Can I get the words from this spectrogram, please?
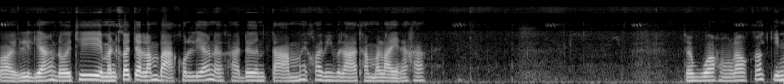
ปล่อยเลี้ยงโดยที่มันก็จะลำบากคนเลี้ยงหน่อยค่ะ เดินตามไม่ค่อยมีเวลาทำอะไรนะคะ แต่วัวของเราก็กิน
